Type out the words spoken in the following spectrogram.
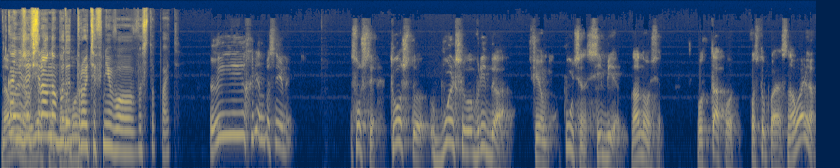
Навального, Они же все равно будут против него выступать. И хрен бы с ними. Слушайте, то, что большего вреда, чем Путин себе наносит, вот так вот, поступая с Навальным,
